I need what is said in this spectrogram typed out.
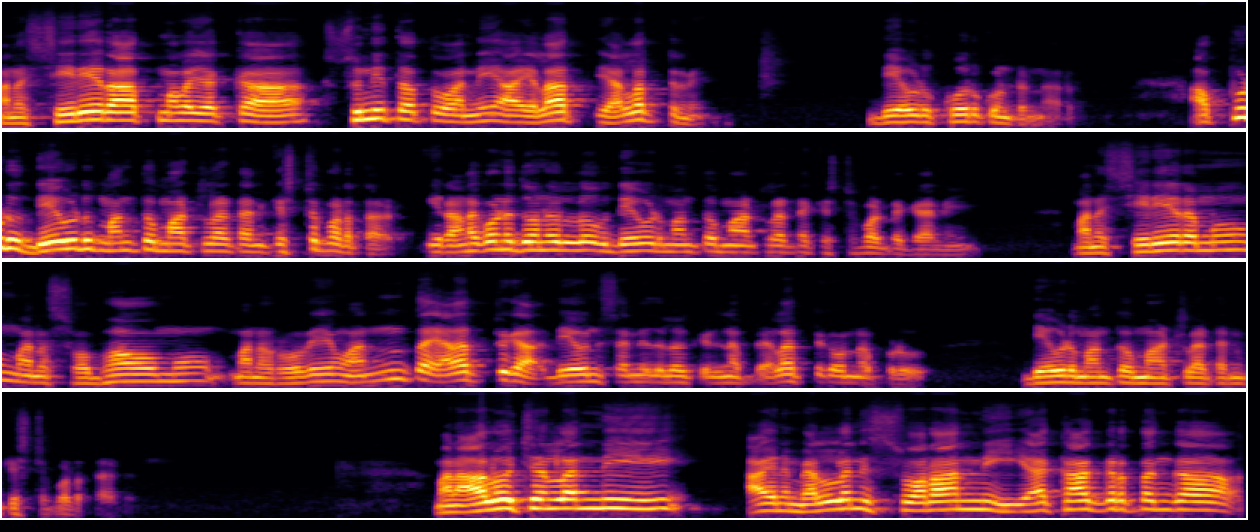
మన శరీరాత్మల యొక్క సున్నితత్వాన్ని ఆ ఎలర్ట్ ఎలర్ట్ని దేవుడు కోరుకుంటున్నారు. అప్పుడు దేవుడు మనతో మాట్లాడటానికి ఇష్టపడతాడు. ఈ రణగొండ ధ్వనుల్లో దేవుడు మనతో మాట్లాడటానికి ఇష్టపడ్డ కానీ మన శరీరము మన స్వభావము మన హృదయం అంత ఎలర్ట్గా దేవుని సన్నిధిలోకి వెళ్ళినప్పుడు ఎలర్ట్గా ఉన్నప్పుడు దేవుడు మనతో మాట్లాడటానికి ఇష్టపడతాడు. మన ఆలోచనలన్నీ ఆయన మెల్లని స్వరాన్ని ఏకాగ్రతంగా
